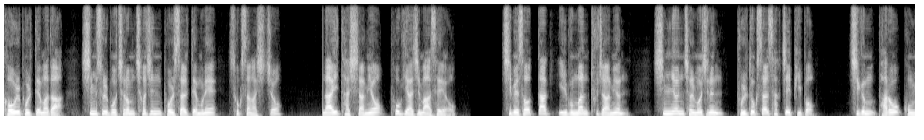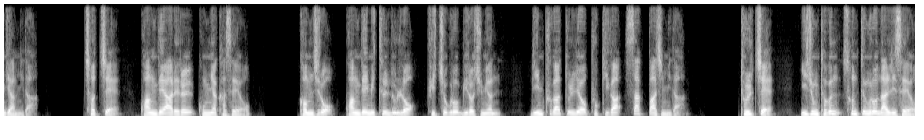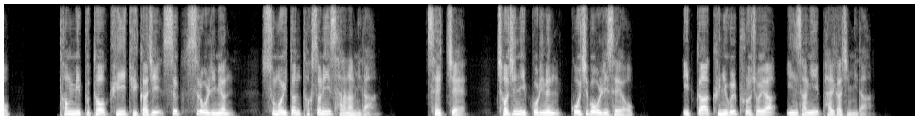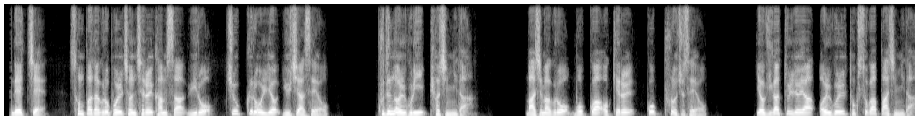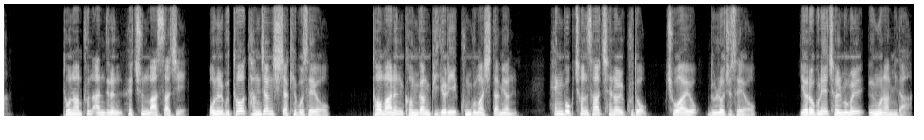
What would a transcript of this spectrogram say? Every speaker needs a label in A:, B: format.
A: 거울 볼 때마다 심술보처럼 처진 볼살 때문에 속상하시죠? 나이 탓이라며 포기하지 마세요. 집에서 딱 1분만 투자하면 10년 젊어지는 불독살 삭제 비법 지금 바로 공개합니다. 첫째, 광대 아래를 공략하세요. 검지로 광대 밑을 눌러 귀 쪽으로 밀어주면 림프가 뚫려 붓기가 싹 빠집니다. 둘째, 이중턱은 손등으로 날리세요. 턱 밑부터 귀 뒤까지 쓱 쓸어 올리면 숨어있던 턱선이 살아납니다. 셋째, 처진 입꼬리는 꼬집어 올리세요. 입가 근육을 풀어줘야 인상이 밝아집니다. 넷째, 손바닥으로 볼 전체를 감싸 위로 쭉 끌어올려 유지하세요. 굳은 얼굴이 펴집니다. 마지막으로 목과 어깨를 꼭 풀어주세요. 여기가 뚫려야 얼굴 독소가 빠집니다. 돈 한 푼 안 드는 회춘 마사지. 오늘부터 당장 시작해보세요. 더 많은 건강 비결이 궁금하시다면 행복천사 채널 구독, 좋아요 눌러주세요. 여러분의 젊음을 응원합니다.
